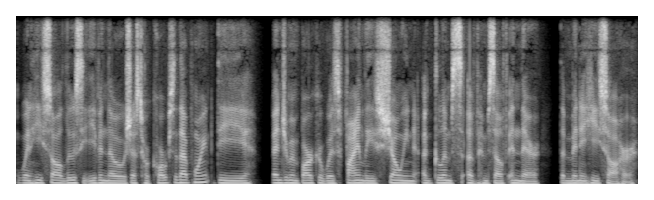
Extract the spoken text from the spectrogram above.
when he saw Lucy, even though it was just her corpse at that point, the Benjamin Barker was finally showing a glimpse of himself in there the minute he saw her.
